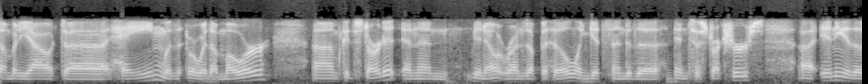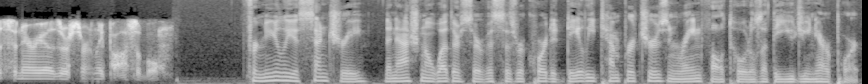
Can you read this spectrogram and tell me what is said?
somebody out uh, haying with or with a mower um, could start it, and then you know it runs up a hill and gets into the into structures. Uh, any of those scenarios are certainly possible. For nearly a century, the National Weather Service has recorded daily temperatures and rainfall totals at the Eugene Airport.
